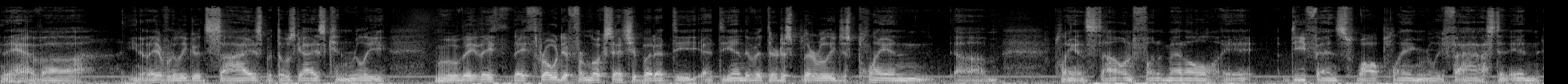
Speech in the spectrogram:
they have, uh, you know, they have really good size, but those guys can really move. They, they they throw different looks at you, but at the at the end of it, they're just they're really just playing um, playing sound, fundamental uh, defense while playing really fast. And, and,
